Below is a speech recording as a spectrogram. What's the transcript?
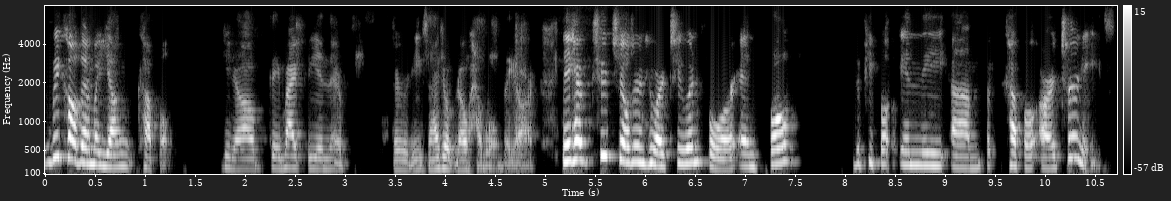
we call them a young couple. You know, they might be in their 30s. I don't know how old they are. They have two children who are two and four, and both the people in the um, couple are attorneys.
